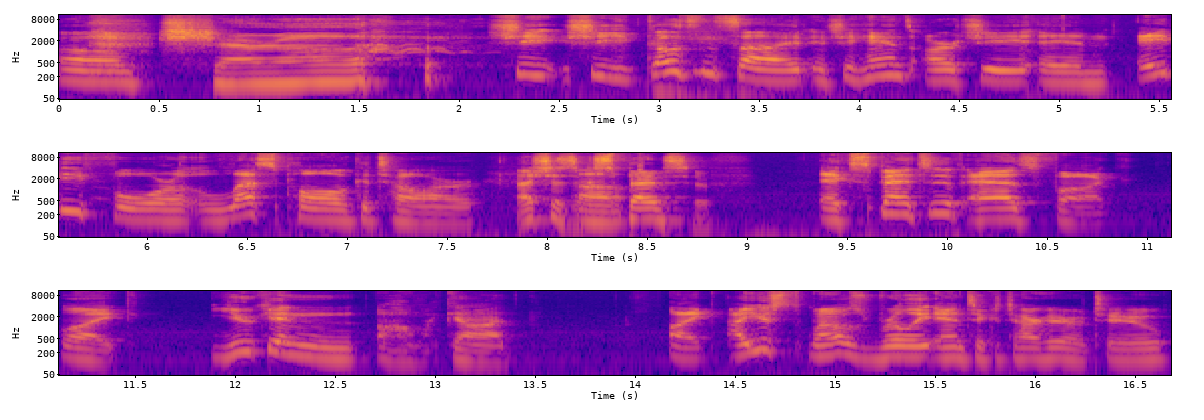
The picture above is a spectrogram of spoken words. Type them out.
Um, Cheryl. she she goes inside and she hands Archie an '84 Les Paul guitar. That's just expensive. expensive as fuck. Like you can oh my god. Like I used when I was really into Guitar Hero 2,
